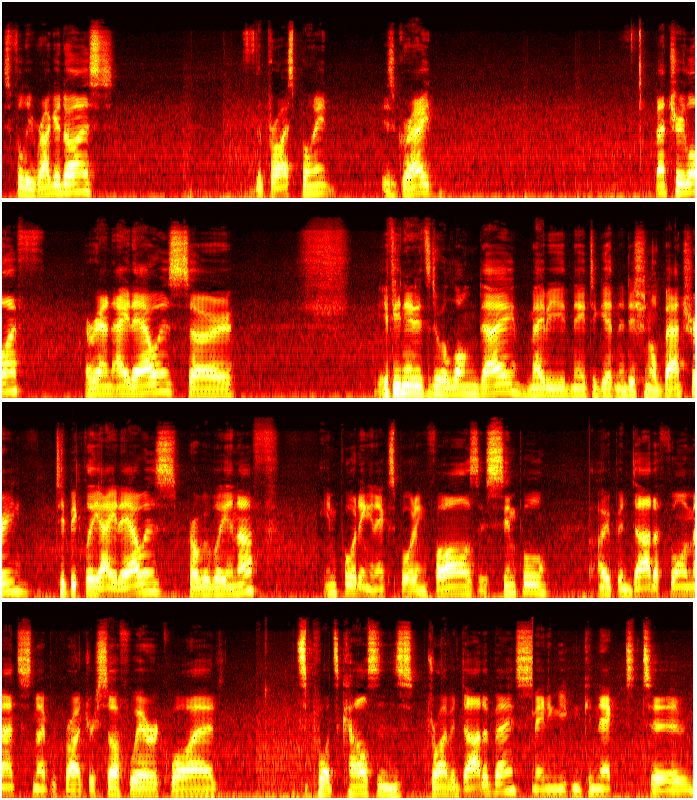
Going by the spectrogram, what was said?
is fully ruggedized. The price point is great. Battery life around eight hours. So if you needed to do a long day, maybe you'd need to get an additional battery. Typically eight hours, probably enough. Importing and exporting files is simple. Open data formats, no proprietary software required. It supports Carlson's driver database, meaning you can connect to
